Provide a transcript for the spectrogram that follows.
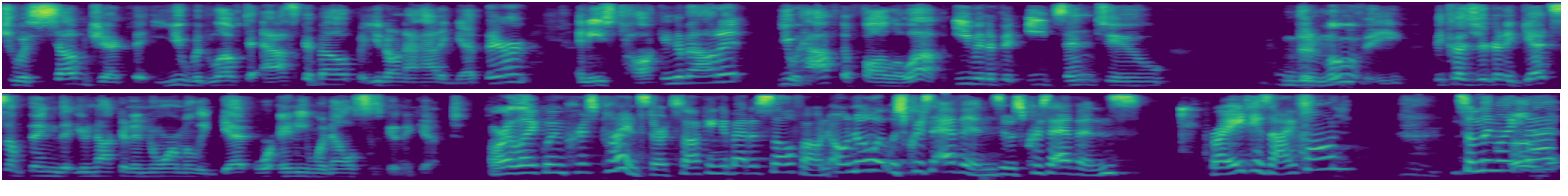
to a subject that you would love to ask about, but you don't know how to get there, and he's talking about it, you have to follow up, even if it eats into the movie, because you're going to get something that you're not going to normally get or anyone else is going to get. Or like when Chris Pine starts talking about his cell phone. Oh, no, it was Chris Evans. It was Chris Evans, right? His iPhone? Something like um, that?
